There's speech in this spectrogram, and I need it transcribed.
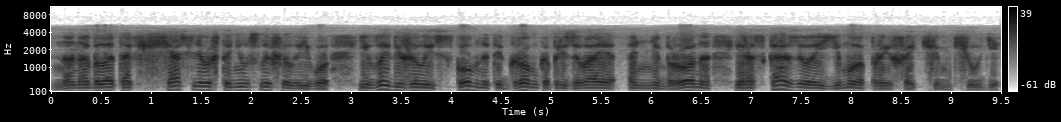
но она была так счастлива, что не услышала его, и выбежала из комнаты, громко призывая Аннеброна и рассказывая ему о происшедшем чуде.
